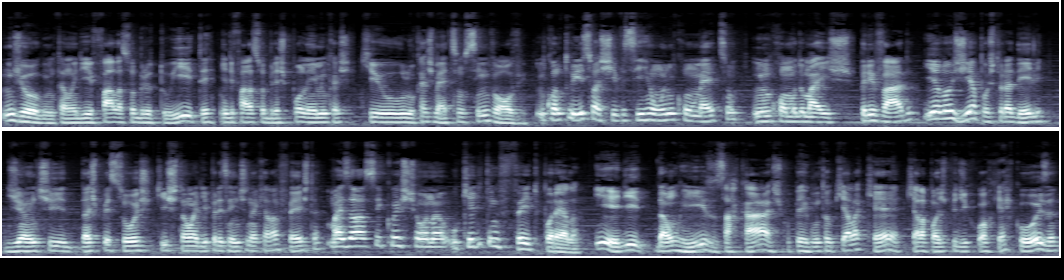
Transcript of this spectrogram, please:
em jogo. Então ele fala sobre o Twitter, ele fala sobre as polêmicas que o Lucas Madison se envolve. Enquanto isso, a Shiv se reúne com o Madison em um cômodo mais privado e elogia a postura dele diante das pessoas que estão ali presentes naquela festa, mas ela se questiona o que ele tem feito por ela. E ele dá um riso sarcástico, pergunta o que ela quer, que ela pode pedir qualquer coisa,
